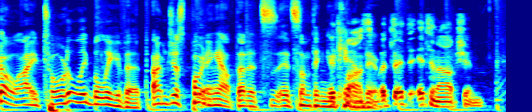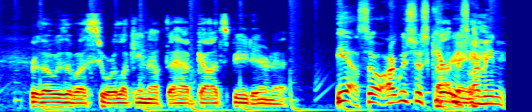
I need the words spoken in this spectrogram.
Oh, I totally believe it. I'm just pointing out that it's it's something you It's can possible. do. It's, it's it's an option for those of us who are lucky enough to have Godspeed internet. Yeah, so I was just curious. me. I mean,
